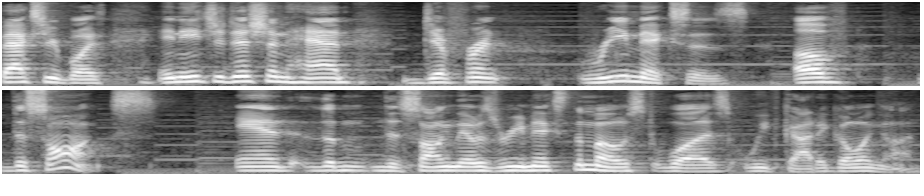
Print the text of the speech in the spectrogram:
Backstreet Boys, and each edition had different remixes of the songs. And the the song that was remixed the most was "We've Got It Going On."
